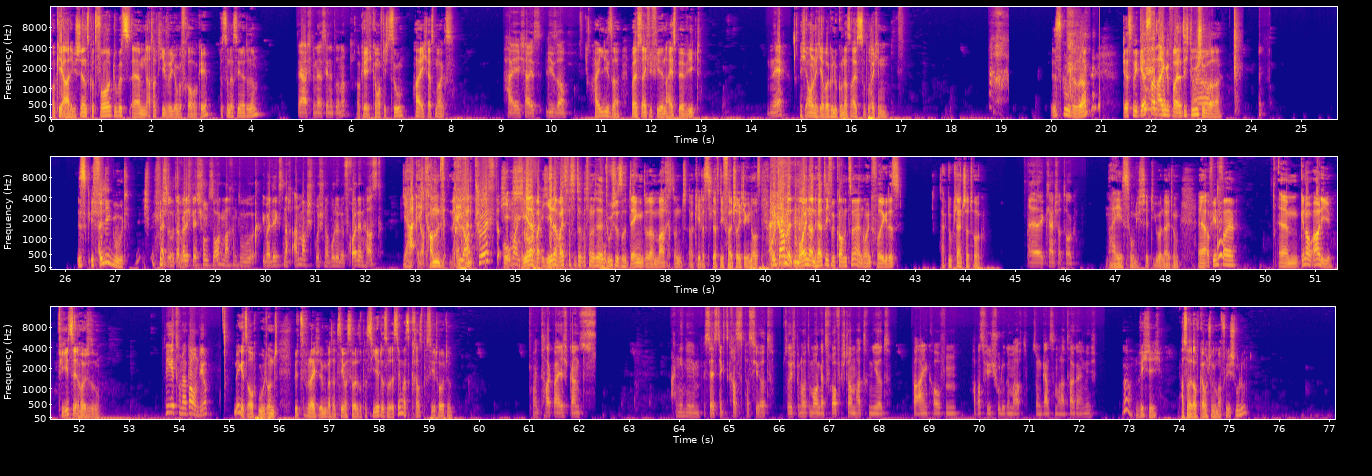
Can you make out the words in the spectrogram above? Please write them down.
Okay, Adi, wir stellen uns kurz vor, du bist ähm, eine attraktive junge Frau, okay? Bist du in der Szene drin? Ja, ich bin in der Szene drin. Ne? Okay, ich komme auf dich zu. Hi, ich heiße Max. Hi, ich heiße Lisa. Hi Lisa, weißt du eigentlich, wie viel ein Eisbär wiegt? Nee. Ich auch nicht, aber genug, um das Eis zu brechen. Ist gut, oder? Der ist mir gestern eingefallen, als ich duschen war. Ist, ich finde Also- ihn gut. Also, da würde ich mir jetzt schon Sorgen machen, du überlegst nach Anmachsprüchen, obwohl du eine Freundin hast. Ja, ich komm. Plot Twist, oh mein jeder, Gott. jeder weiß, was, was man unter der Dusche so denkt oder macht und okay, das läuft in die falsche Richtung hinaus. Und damit moin und herzlich willkommen zu einer neuen Folge des Sag du Kleinstadt Talk. Äh, Kleinstadt Talk. Nice, holy shit, die Überleitung. Äh, auf jeden Fall, ähm, genau, Adi, wie geht's dir denn heute so? Wie geht's von der Bau und dir? Mir geht's auch gut und willst du vielleicht irgendwas erzählen, was heute so passiert ist oder ist irgendwas krasses passiert heute? Mein Tag war eigentlich ganz angenehm. Ist jetzt nichts krasses passiert. So, ich bin heute Morgen ganz früh aufgestanden, hat trainiert, war einkaufen, hab was für die Schule gemacht. So ein ganz normaler Tag eigentlich. Ah, wichtig. Hast du heute Aufgaben schon gemacht für die Schule?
